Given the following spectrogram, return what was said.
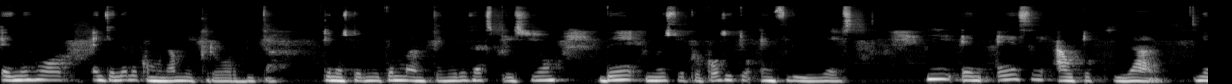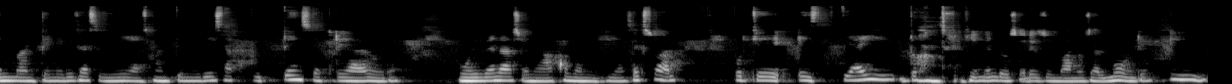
es mejor entenderlo como una microórbita que nos permite mantener esa expresión de nuestro propósito en fluidez y en ese autocuidado y en mantener esas ideas, mantener esa potencia creadora muy relacionada con la energía sexual porque es de ahí donde vienen los seres humanos al mundo y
